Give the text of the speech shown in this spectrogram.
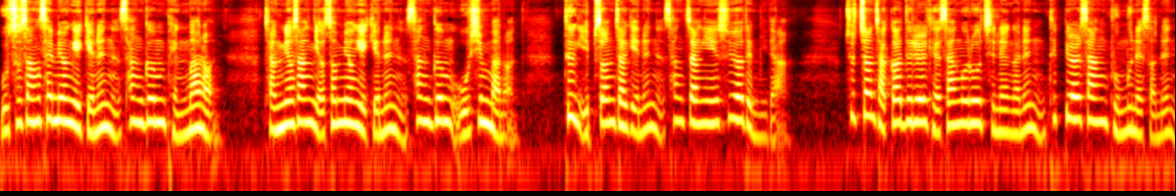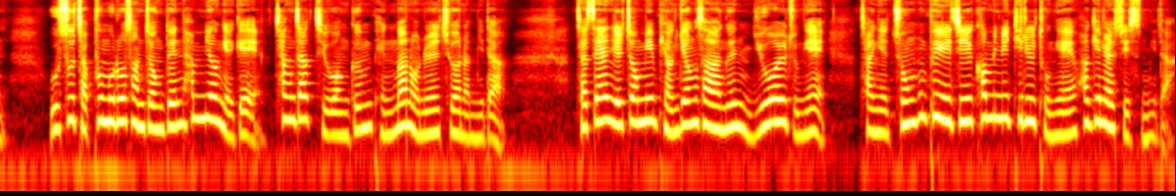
우수상 3명에게는 상금 100만 원, 장려상 6명에게는 상금 50만 원, 특 입선작에는 상장이 수여됩니다. 추천 작가들을 대상으로 진행하는 특별상 부문에서는 우수 작품으로 선정된 한 명에게 창작 지원금 100만 원을 지원합니다. 자세한 일정 및 변경 사항은 6월 중에 장애총 홈페이지 커뮤니티를 통해 확인할 수 있습니다.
